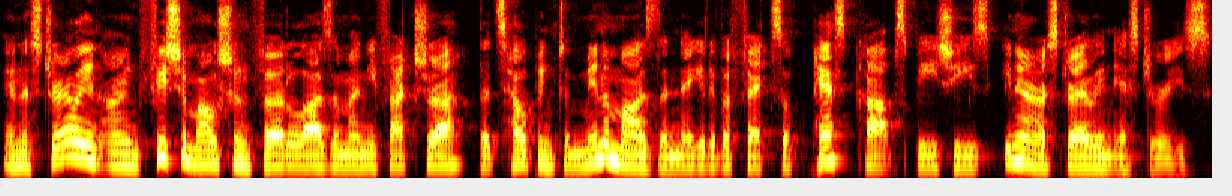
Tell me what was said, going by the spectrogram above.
an Australian owned fish emulsion fertiliser manufacturer that's helping to minimise the negative effects of pest carp species in our Australian estuaries.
